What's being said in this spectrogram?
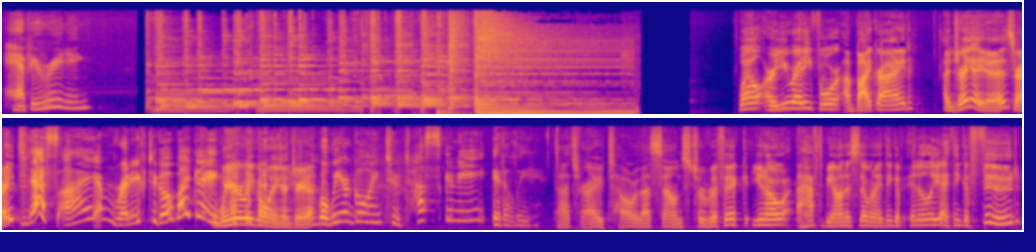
Happy reading. Well, are you ready for a bike ride? Andrea is, right? Yes, I am ready to go biking. Where are we going, Andrea? well, we are going to Tuscany, Italy. That's right. Oh, that sounds terrific. You know, I have to be honest though, when I think of Italy, I think of food,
